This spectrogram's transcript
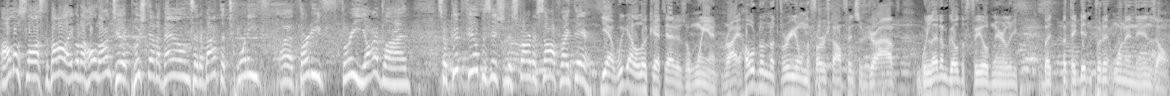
Almost lost the ball, able to hold on to it, pushed out of bounds at about the 20, uh, 33 yard line. So good field position to start us off right there. Yeah, we got to look at that as a win, right? Holding them to three on the first offensive drive, we let them go the field nearly, but but they didn't put it one in the end zone.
